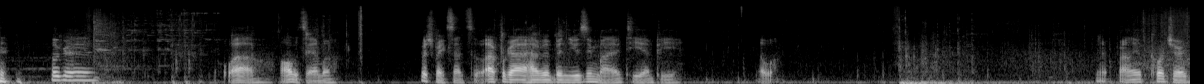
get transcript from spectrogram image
up. Okay. Wow, all this ammo. Which makes sense. I forgot I haven't been using my TMP. Oh well. Yep, finally at the courtyard.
